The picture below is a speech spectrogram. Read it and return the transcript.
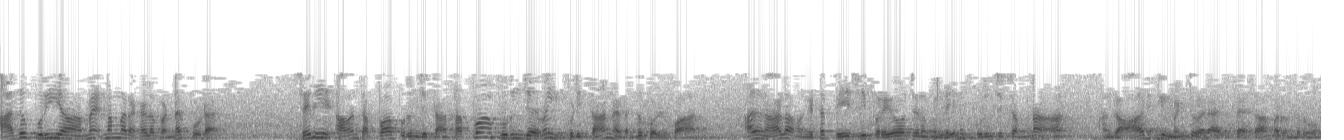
அது புரியாம நம்ம ரகலை பண்ண கூடாது சரி அவன் தப்பா புரிஞ்சுட்டான். தப்பா புரிஞ்சவன் இப்படித்தான் நடந்து கொள்வான். அதனால அவங்கிட்ட பேசி பிரயோஜனம் இல்லைன்னு புரிஞ்சிட்டோம்னா அங்க ஆர்கியூமெண்ட் வராது. பேசாம இருந்துருவோம்.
